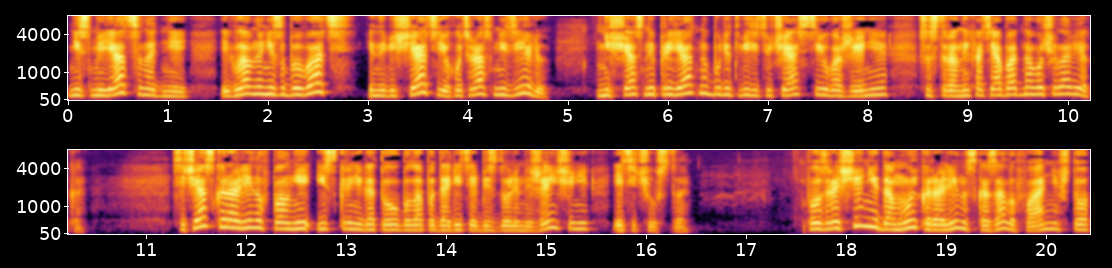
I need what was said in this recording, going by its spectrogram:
не смеяться над ней и, главное, не забывать и навещать ее хоть раз в неделю. Несчастной приятно будет видеть участие и уважение со стороны хотя бы одного человека. Сейчас Каролина вполне искренне готова была подарить обездоленной женщине эти чувства. По возвращении домой Каролина сказала Фанне, что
